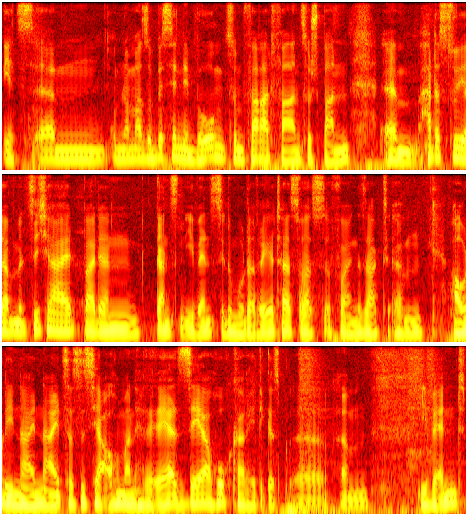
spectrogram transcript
Jetzt, ähm, um nochmal so ein bisschen den Bogen zum Fahrradfahren zu spannen, ähm, hattest du ja mit Sicherheit bei den ganzen Events, die du moderiert hast, du hast vorhin gesagt, ähm, Audi Nine Nights, das ist ja auch immer ein sehr hochkarätiges äh, ähm, Event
